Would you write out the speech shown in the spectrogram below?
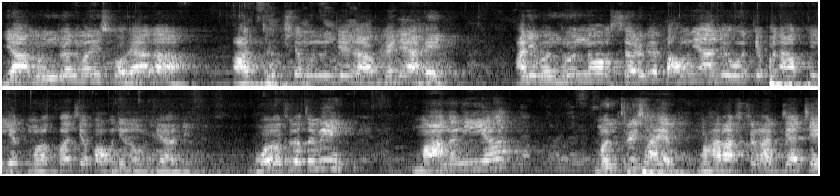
या मंगलमय सोहळ्याला अध्यक्ष म्हणून जे लाभलेले आहेत आणि बंधूंनो सर्व पाहुणे आले होते पण आपले एक महत्त्वाचे पाहुणे नव्हते आले. ओळखलं तुम्ही? माननीय मंत्री साहेब महाराष्ट्र राज्याचे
